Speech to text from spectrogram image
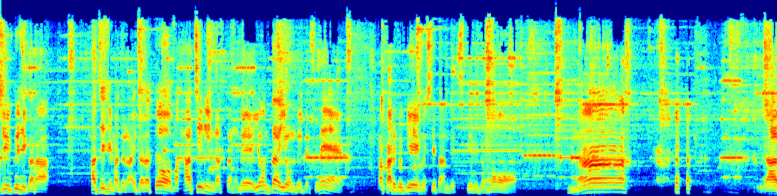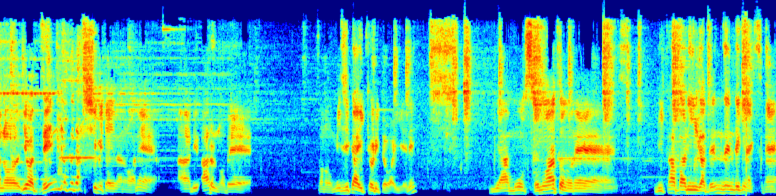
19時から8時までの間だと、まあ、8人だったので、4対4でですね、まあ、軽くゲームしてたんですけれども、まあ、あの、要は全力ダッシュみたいなのはね、ありあるので、その短い距離とはいえね。いや、もうその後のね、リカバリーが全然できないですね。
